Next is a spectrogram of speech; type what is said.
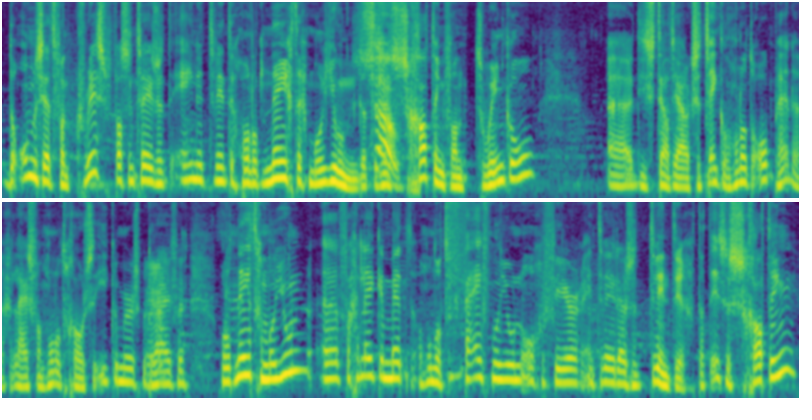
De omzet van Crisp was in 2021 190 miljoen. Dat Zo. is een schatting van Twinkle. Eh, die stelt jaarlijks de Twinkle 100 op, hè, de lijst van 100 grootste e-commerce bedrijven. 190 miljoen eh, vergeleken met 105 miljoen ongeveer in 2020. Dat is een schatting,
